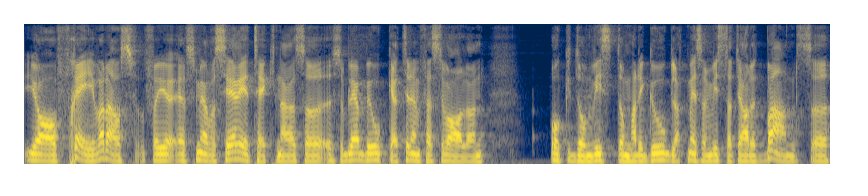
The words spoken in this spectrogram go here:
jag och Frej var där, för jag, eftersom jag var serietecknare så, så blev jag bokad till den festivalen. Och de, visste, de hade googlat mig så de visste att jag hade ett band. Så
